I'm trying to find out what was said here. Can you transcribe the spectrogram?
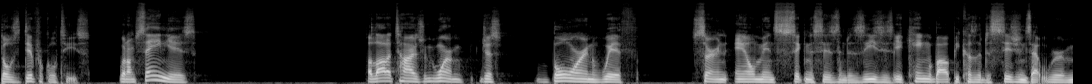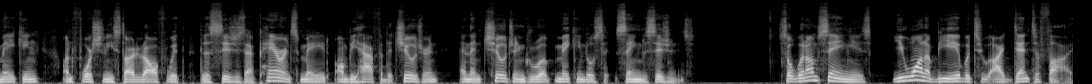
those difficulties. What I'm saying is, a lot of times we weren't just born with certain ailments, sicknesses, and diseases. It came about because of decisions that we were making. Unfortunately, started off with the decisions that parents made on behalf of the children, and then children grew up making those same decisions. So, what I'm saying is, you want to be able to identify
